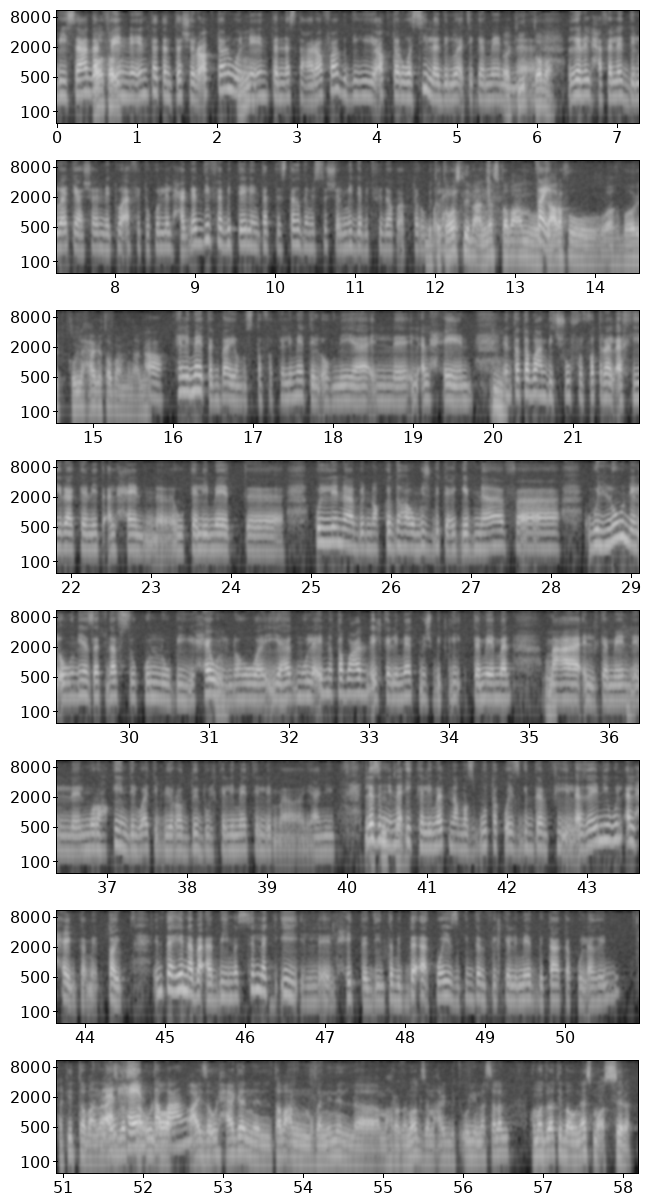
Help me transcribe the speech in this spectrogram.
بيساعدك آه في. إن أنت تنتشر أكتر وإن مم. أنت الناس تعرفك. دي أكتر وسيلة دلوقتي كمان أكيد طبعا. غير الحفلات دلوقتي عشان اتوقفت وكل الحاجات دي. فبالتالي أنت بتستخدم ال social media بتفيدك أكتر وكل بتتواصلي مع الناس طبعا طيب. وتعرفوا أخبارك كل حاجة طبعا من عليه آه. كلماتك بقى يا مصطفى كلمات الأغنية ال- الألحان. أنت طبعا بتشوف الفترة الأخيرة كانت ألحان وكلمات آه، كلنا بنناقضها ومش بتعجبنا ف واللون الأغنية ذات نفسه كله بيحاول إن هو يهاجمه لأن طبعا الكلمات مش بتليق تماما مع كمان ال- المراهقين دلوقتي بيرددوا الكلمات اللي ما يعني لازم ننقي كلماتنا مظبوطة كويس جدا في الأغاني والألحان كمان. طيب أنت هنا بقى بيمثل لك إيه ال- الحتة دي؟ أنت بتدقق كويس جدا في الكلمات بتاعتك والأغاني؟ أكيد طبعا. أنا عايز بس أقول طبعاً. آه عايز أقول حاجة إن طبعا مغنيين المهرجانات زي ما حضرتك بتقولي مثلا هم دلوقتي بقوا ناس مؤثرة.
